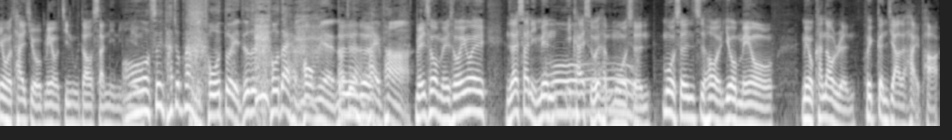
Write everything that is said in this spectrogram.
因为我太久没有进入到山林里面。哦，所以他就不让你拖队，就是拖在很后面，然后就很害怕。没错没错，因为你在山里面一开始会很陌生，哦、陌生之后又没有没有看到人，会更加的害怕。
